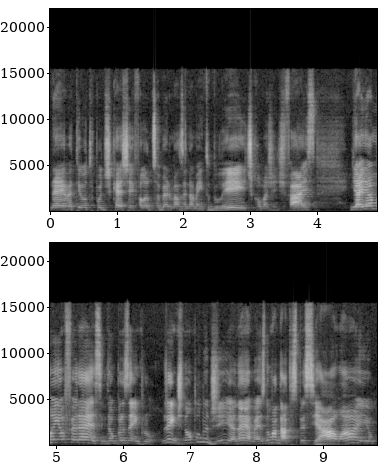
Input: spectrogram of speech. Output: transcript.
Né? Vai ter outro podcast aí falando sobre armazenamento do leite, como a gente faz. E aí a mãe oferece. Então, por exemplo, gente, não todo dia, né? Mas numa data especial, ah, eu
